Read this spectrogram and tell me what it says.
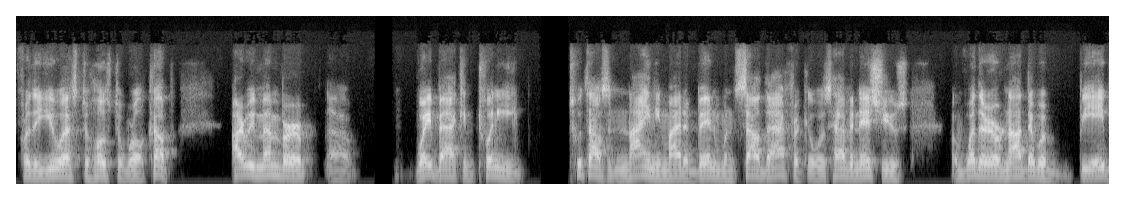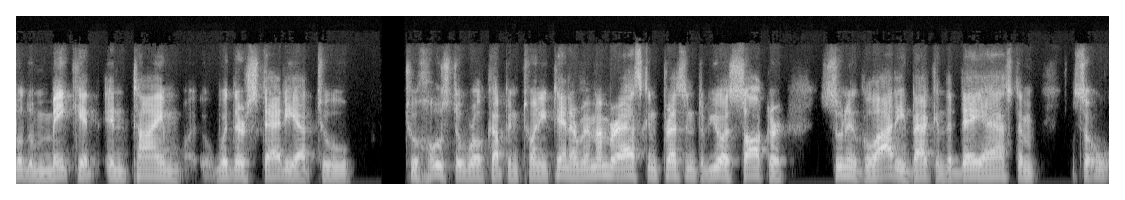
for the U.S. to host a World Cup. I remember uh, way back in 20, 2009, it might have been when South Africa was having issues whether or not they would be able to make it in time with their stadia to to host a World Cup in 2010. I remember asking President of U.S. Soccer, Sunil Gulati, back in the day, I asked him, so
